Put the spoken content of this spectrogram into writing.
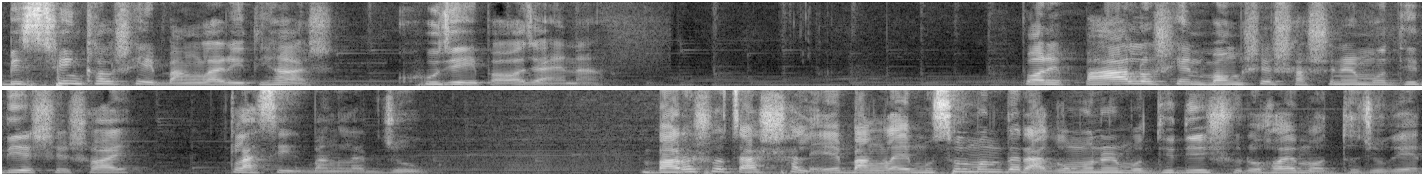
বিশৃঙ্খল সেই বাংলার ইতিহাস খুঁজেই পাওয়া যায় না। পরে পাল ও সেন বংশের শাসনের মধ্যে দিয়ে শেষ হয় ক্লাসিক বাংলার যুগ। বারোশো চার সালে বাংলায় মুসলমানদের আগমনের মধ্যে দিয়ে শুরু হয় মধ্যযুগের।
